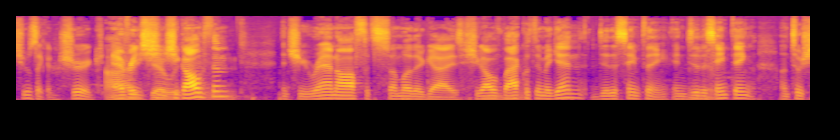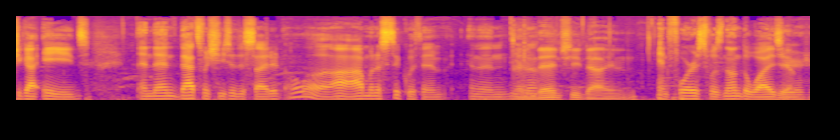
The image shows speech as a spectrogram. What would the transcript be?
she was like a jerk. I Every she, she got with him. mean. Then she ran off with some other guys. She got back with him again, did the same thing, and did the same thing until she got AIDS. And then that's when she decided, oh, well, I, I'm going to stick with him. And then, you and know, then she died. and Forrest was none the wiser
